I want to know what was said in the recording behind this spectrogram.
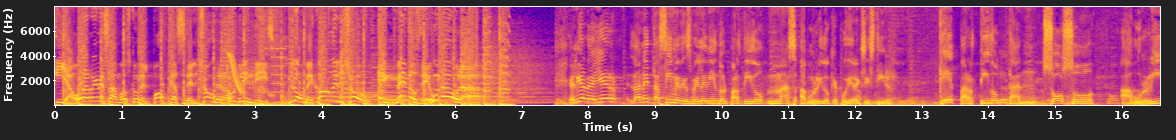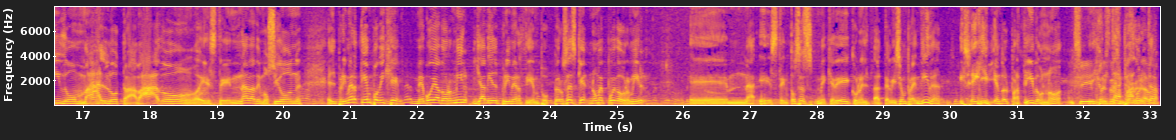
Y ahora regresamos con el podcast del show de Raúl Brindis. Lo mejor del show en menos de una hora. El día de ayer, la neta, sí me desvelé viendo el partido más aburrido que pudiera existir. Qué partido tan soso, aburrido, malo, trabado, este, nada de emoción. El primer tiempo dije, me voy a dormir, ya vi el primer tiempo, pero ¿sabes qué? No me puedo dormir. Eh, este, entonces me quedé con el- la televisión prendida y seguí viendo el partido, ¿no? Sí, Y dije, pues ahorita la estás apago, ahorita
